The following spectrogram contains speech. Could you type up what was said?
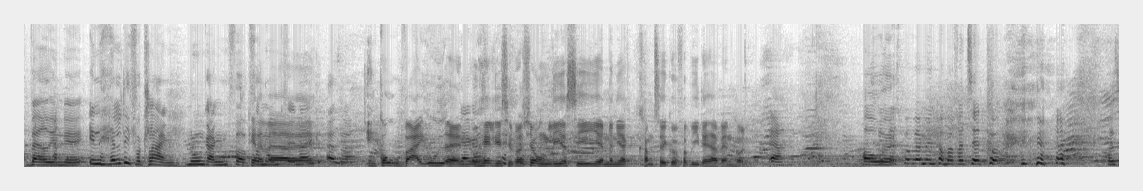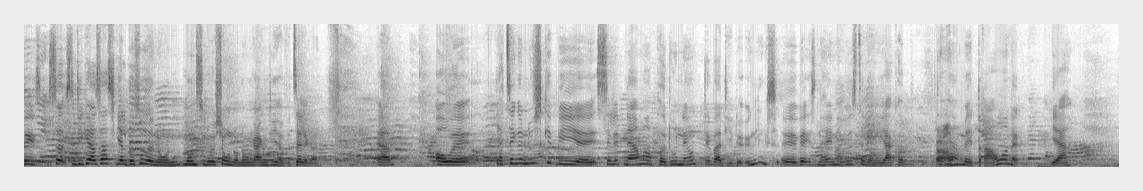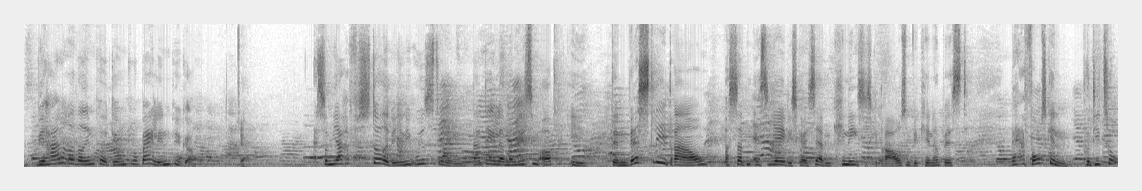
været en, øh, en heldig forklaring nogle gange for, for nogle være kvinder. Ikke? Altså, En god vej ud af en uheldig situation, lige at sige, jamen jeg kom til at gå forbi det her vandhul. ja. Og, øh, Pas på, hvad man kommer for tæt på. Præcis. Så, så de kan altså også hjælpe os ud af nogle, nogle situationer nogle gange, de her fortællinger. Ja. Og øh, jeg tænker, nu skal vi øh, se lidt nærmere på, du nævnte, det var dit yndlingsvæsen herinde i udstillingen, Jakob. Det her med dragerne. Ja. Vi har allerede været inde på, at det er en global indbygger. Ja. Som jeg har forstået det inde i udstillingen, der deler man ligesom op i den vestlige drage, og så den asiatiske, og især den kinesiske drage, som vi kender bedst. Hvad er forskellen på de to?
